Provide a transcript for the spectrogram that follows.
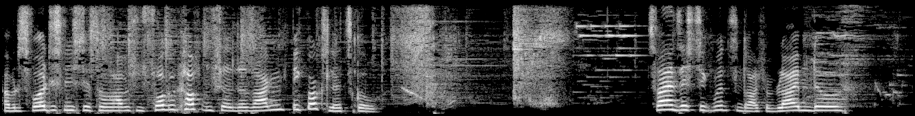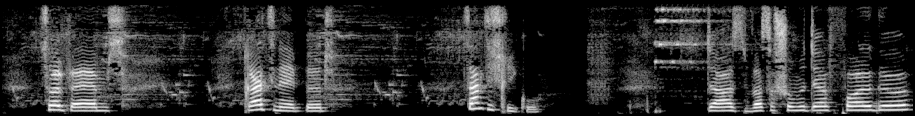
Aber das wollte ich nicht, deshalb habe ich mich vorgekauft und ich würde sagen, Big Box, let's go. 62 Münzen, 3 verbleibende, 12 Ams, 13 8-Bit, 20 Rico. Das war's auch schon mit der Folge.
